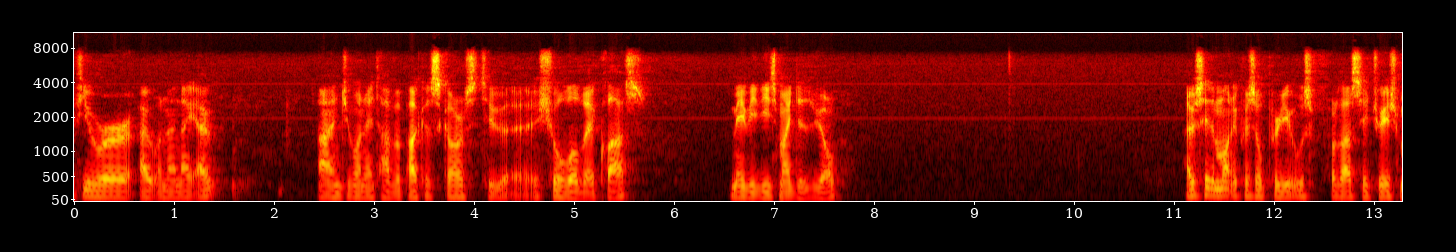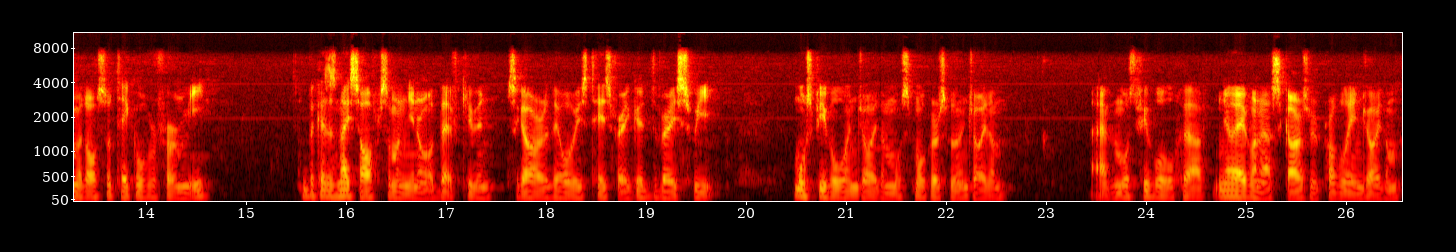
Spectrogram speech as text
If you were out on a night out and you wanted to have a pack of cigars to uh, show a little bit of class, maybe these might do the job. I would say the Montecristo Purillos for that situation would also take over for me because it's nice to offer someone, you know, a bit of Cuban cigar. They always taste very good, they're very sweet. Most people will enjoy them, most smokers will enjoy them. Um, most people who have, know, everyone has cigars would probably enjoy them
